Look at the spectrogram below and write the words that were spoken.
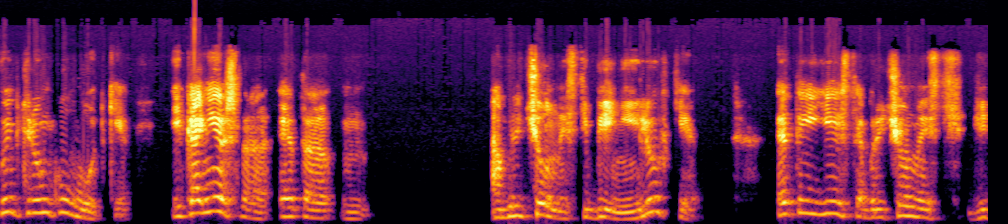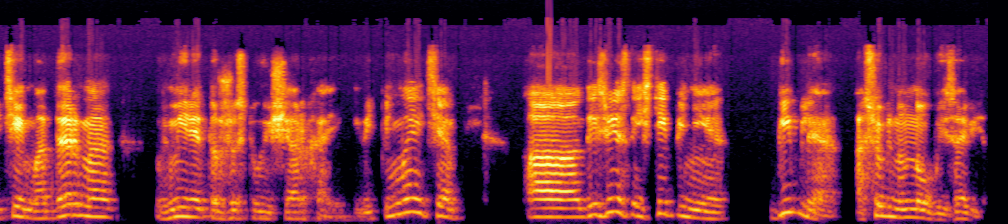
выпить рюмку водки. И, конечно, это обреченность Бени и Левки – это и есть обреченность детей модерна в мире торжествующей архаики. Ведь, понимаете, а, до известной степени Библия, особенно Новый Завет,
